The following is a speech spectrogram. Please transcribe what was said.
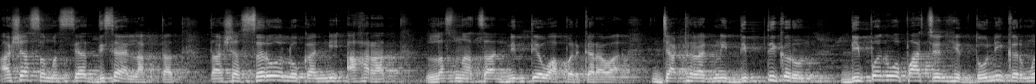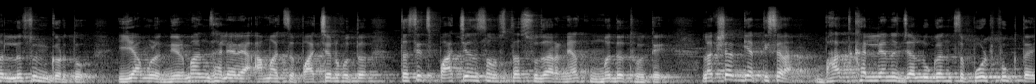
अशा समस्या दिसायला लागतात. तर अशा सर्व लोकांनी आहारात लसणाचा नित्य वापर करावा. जाठराग्नी दीप्ती करून दीपन व पाचन हे दोन्ही कर्म लसूण करतो. यामुळं निर्माण झालेल्या आमाचं पाचन होतं. तसेच पाचन संस्था सुधारण्यात मदत होते. लक्षात घ्या तिसरा भात खाल्ल्यानं ज्या लोकांचं पोट फुगतंय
